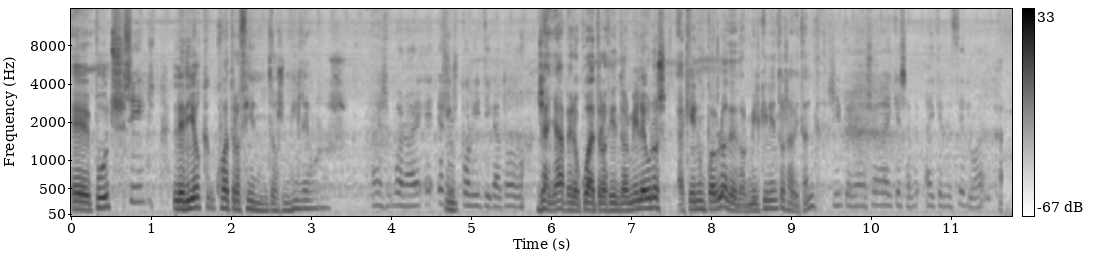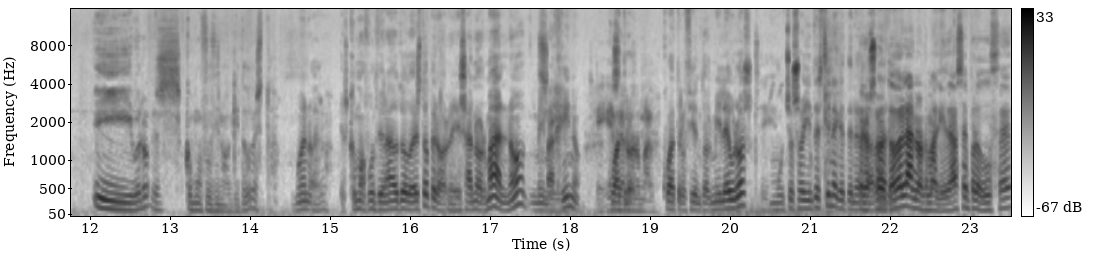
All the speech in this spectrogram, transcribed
eh, Puig Sí, le dio 400.000 euros. es, bueno, eh, eso es política todo. Ya, ya, pero 400.000 euros aquí en un pueblo de 2.500 habitantes. Sí, pero eso hay que, saber, hay que decirlo, ¿eh? Y bueno, es como funcionó aquí todo esto. Bueno, Claro. es como ha funcionado todo esto, pero es anormal, ¿no? Me Sí, imagino. sí, es Cuatro- anormal. 400.000 euros, Sí. muchos oyentes tiene que tener Pero la sobre radio. todo la normalidad se produce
